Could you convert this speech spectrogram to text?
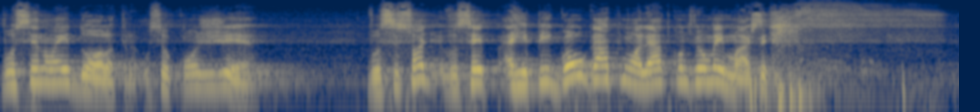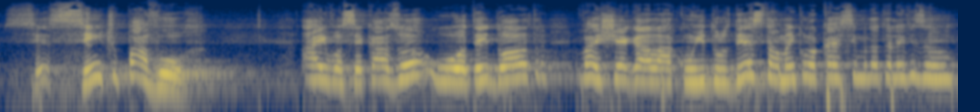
Você não é idólatra, o seu cônjuge é. Você só você arrepia igual o gato molhado quando vê uma imagem. Você, você sente o pavor. Aí você casou, o outro é idólatra, vai chegar lá com um ídolo desse tamanho e colocar em cima da televisão.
